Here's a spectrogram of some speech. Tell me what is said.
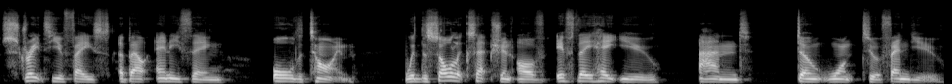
straight to your face about anything all the time, with the sole exception of if they hate you and don't want to offend you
